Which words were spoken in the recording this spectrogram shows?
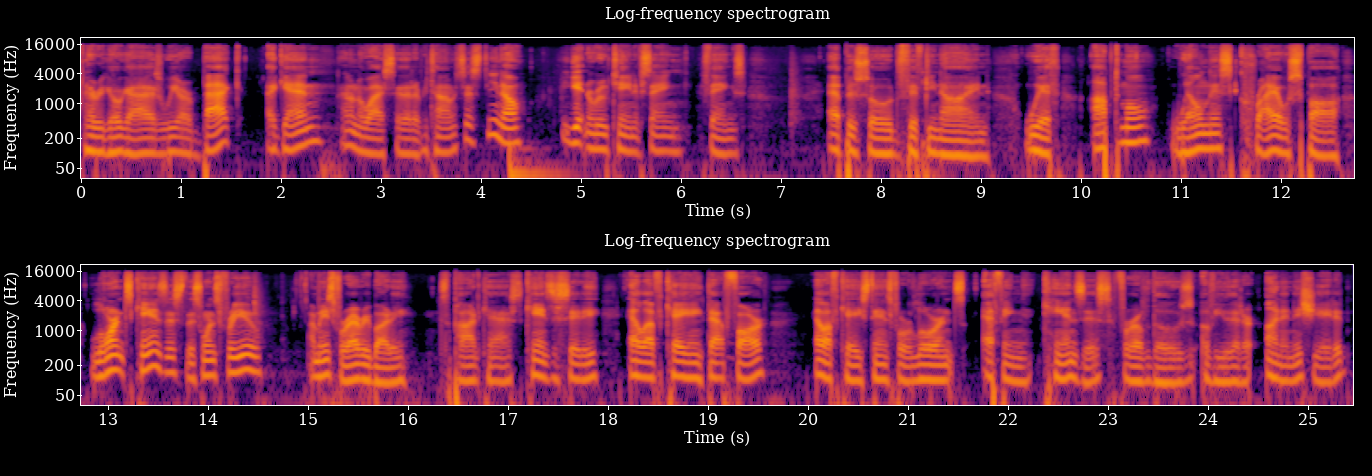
There we go, guys. We are back again. I don't know why I say that every time. It's just, you know, you get in a routine of saying things. Episode 59 with Optimal Wellness Cryo Spa, Lawrence, Kansas. This one's for you. I mean, it's for everybody. It's a podcast. Kansas City. LFK ain't that far. LFK stands for Lawrence effing Kansas, for of those of you that are uninitiated.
